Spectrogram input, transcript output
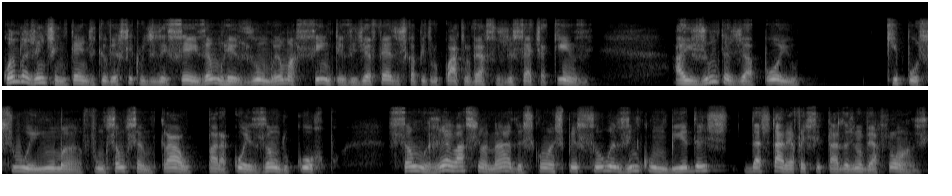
Quando a gente entende que o versículo 16 é um resumo, é uma síntese de Efésios capítulo 4, versos de 7 a 15, as juntas de apoio que possuem uma função central para a coesão do corpo são relacionadas com as pessoas incumbidas das tarefas citadas no verso 11.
